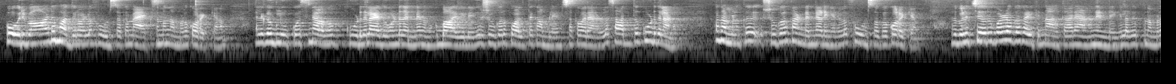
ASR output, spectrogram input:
അപ്പോൾ ഒരുപാട് മധുരമുള്ള ഫ്രൂട്ട്സൊക്കെ മാക്സിമം നമ്മൾ കുറയ്ക്കണം. അല്ലെങ്കിൽ ഗ്ലൂക്കോസിന്റെ അളവ് കൂടുതലായതുകൊണ്ട് തന്നെ നമുക്ക് ഭാവിയിലേക്ക് ഷുഗർ പോലത്തെ കംപ്ലയിൻസ് ഒക്കെ വരാനുള്ള സാധ്യത കൂടുതലാണ്. അപ്പോൾ നമ്മൾക്ക് ഷുഗർ കണ്ടന്റ് അടങ്ങിയിട്ടുള്ള ഫ്രൂട്ട്സൊക്കെ കുറയ്ക്കാം. അതുപോലെ ചെറുപഴമൊക്കെ കഴിക്കുന്ന ആൾക്കാരാണെന്നുണ്ടെങ്കിൽ അത് ഇപ്പോൾ നമ്മൾ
